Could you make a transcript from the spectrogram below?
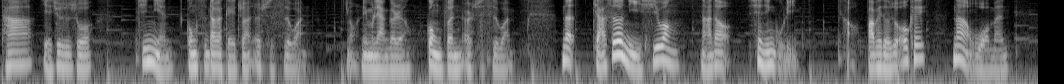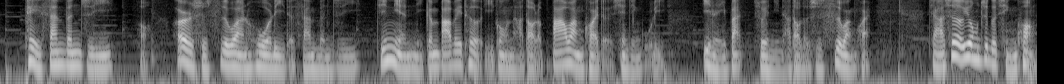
它也就是说，今年公司大概可以赚二十四万，哦，你们两个人共分二十四万。那假设你希望拿到现金股利，好，巴菲特说 OK，那我们配三分之一，二十四万获利的三分之一。今年你跟巴菲特一共拿到了八万块的现金股利，一人一半，所以你拿到的是四万块。假设用这个情况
